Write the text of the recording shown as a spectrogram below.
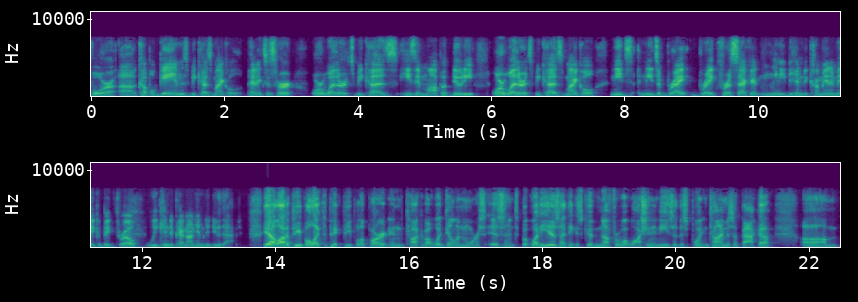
for a couple games because Michael Penix is hurt, or whether it's because he's in mop-up duty, or whether it's because Michael needs needs a break break for a second and we need him to come in and make a big throw. We can depend on him to do that. Yeah, a lot of people like to pick people apart and talk about what Dylan Morris isn't, but what he is, I think, is good enough for what Washington needs at this point in time as a backup. Um,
